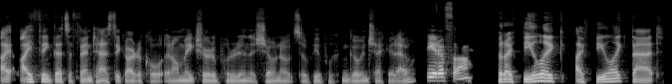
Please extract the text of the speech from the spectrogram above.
I, I think that's a fantastic article and I'll make sure to put it in the show notes so people can go and check it out. Beautiful. But I feel like I feel like that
